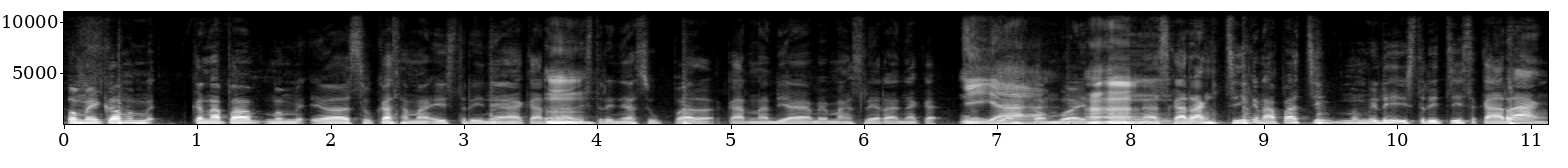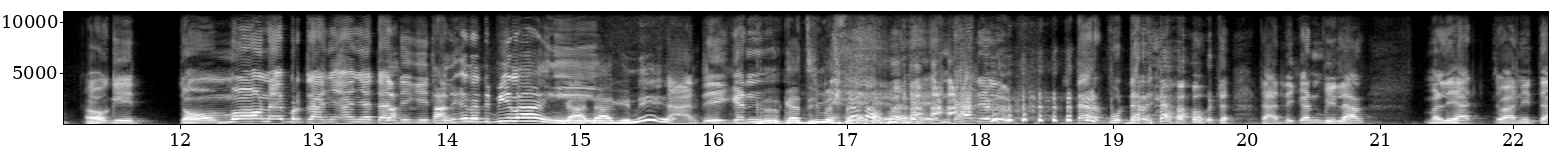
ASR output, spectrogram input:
Om Eko mem- kenapa mem- ya, suka sama istrinya karena Hmm. istrinya supel karena dia memang seleranya kayak Iya. yang tomboy. Heeh. Nah sekarang Ci kenapa Ci memilih istri Ci sekarang? oh gitu ngomong naik pertanyaannya Lah, tadi gitu Tadi kan udah dibilangin. Nggak ada gini. tadi kan Gergaji mesin apa? Entar dulu Ntar putar ya udah Tadi kan bilang Melihat wanita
